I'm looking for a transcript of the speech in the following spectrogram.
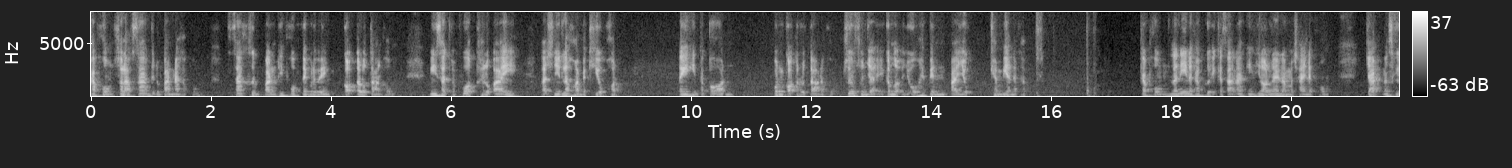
ครับผมสลับซากดึกดำบรรพ์นะครับผมซากดึกดำบรรพ์ที่พบในบริเวณเกาะตะลุตานผม มีสัตว์จำพวกไคโลไบต์หลายชนิดและหอยแบคทีโอพอดในหินตะกอนบนเกาะตะลุตานนะครับผมซึ่งส่วนใหญ่กำหนดอายุให้เป็นปลายยุคแคมเบียนนะครับ ครับผมและนี่นะครับคือเอกสารอ้างอิงที่เราได้นำมาใช้นะครับผมจากหนังสือ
